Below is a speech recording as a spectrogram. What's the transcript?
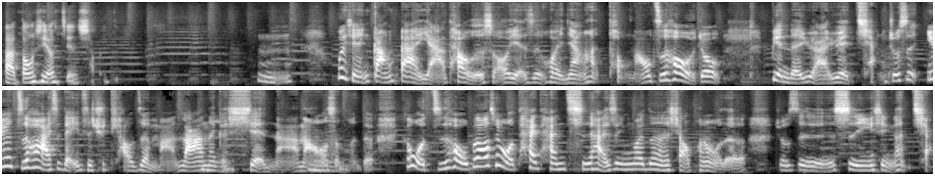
把东西要剪小一点。嗯，我以前刚戴牙套的时候也是会那样很痛，然后之后我就变得越来越强，就是因为之后还是得一直去调整嘛，拉那个线啊，然后什么的。可我之后我不知道是因为我太贪吃，还是因为真的小朋友的，就是适应性很强。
